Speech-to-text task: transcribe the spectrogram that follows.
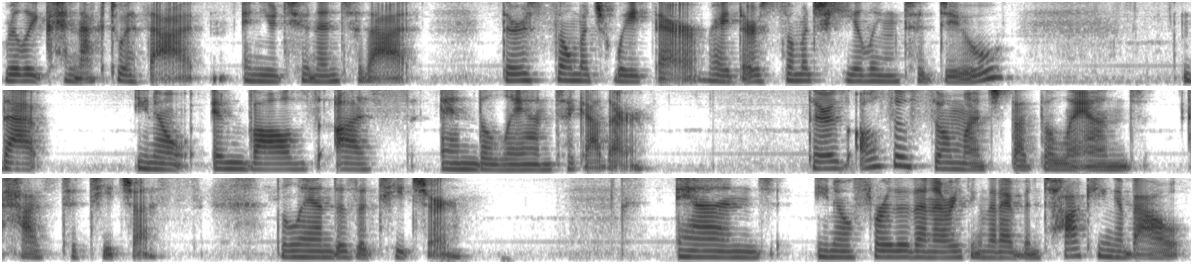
really connect with that and you tune into that, there's so much weight there, right? There's so much healing to do that, you know, involves us and the land together. There's also so much that the land has to teach us. The land is a teacher. And, you know, further than everything that I've been talking about,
